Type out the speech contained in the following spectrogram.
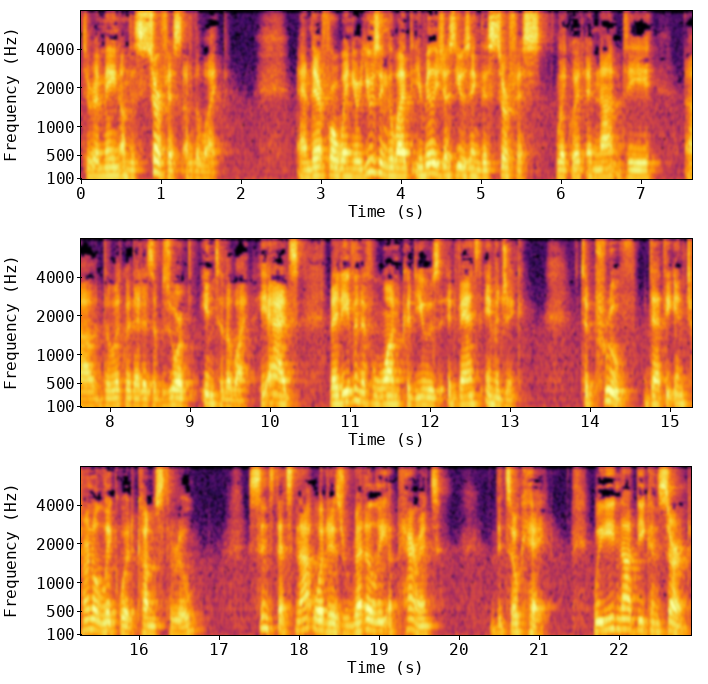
to remain on the surface of the wipe. And therefore, when you're using the wipe, you're really just using the surface liquid and not the, uh, the liquid that is absorbed into the wipe. He adds that even if one could use advanced imaging to prove that the internal liquid comes through, since that's not what is readily apparent, it's okay. We need not be concerned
